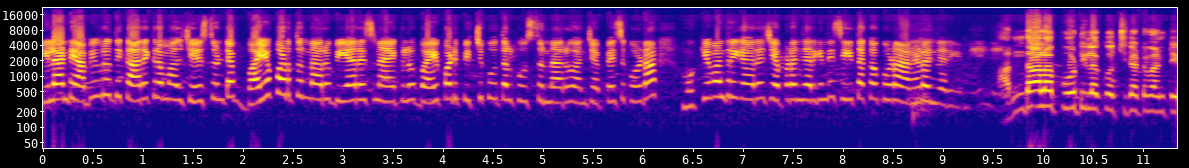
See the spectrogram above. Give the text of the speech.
ఇలాంటి అభివృద్ధి కార్యక్రమాలు చేస్తుంటే భయపడుతున్నారు బీఆర్ఎస్ నాయకులు భయపడి పిచ్చి కూతలు కూస్తున్నారు అని చెప్పేసి కూడా ముఖ్యమంత్రి గారే చెప్పడం జరిగింది సీతక్క కూడా అనడం జరిగింది. అందాల పోటీలకు వచ్చినటువంటి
